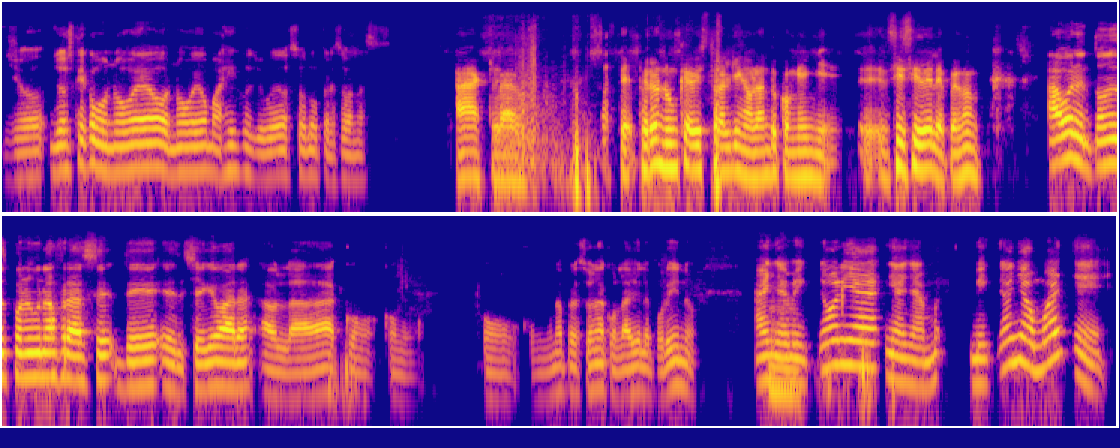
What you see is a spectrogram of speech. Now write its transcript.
Yo, yo es que como no veo, no veo majijos, yo veo solo personas. Ah, claro. Pe- Pero nunca he visto a alguien hablando con ñ. Eh, sí, sí, dele, perdón. Ah, bueno, entonces ponen una frase de el Che Guevara hablada como, como, como, como una persona con labio leporino. Aña Ujú. mi ñoña, ñaña mu- mi ñoña muerte.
